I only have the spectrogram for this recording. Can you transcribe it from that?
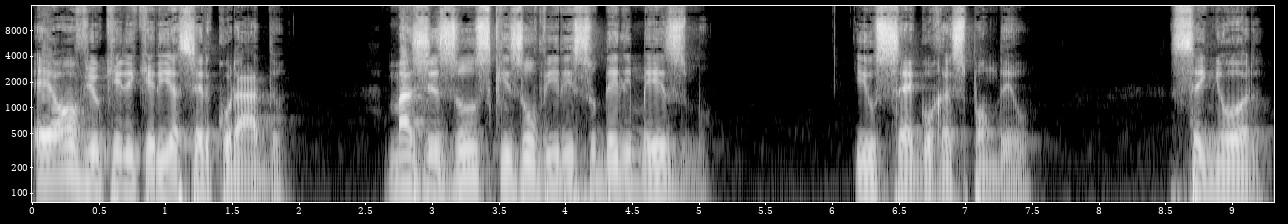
É óbvio que ele queria ser curado, mas Jesus quis ouvir isso dele mesmo. E o cego respondeu: Senhor,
